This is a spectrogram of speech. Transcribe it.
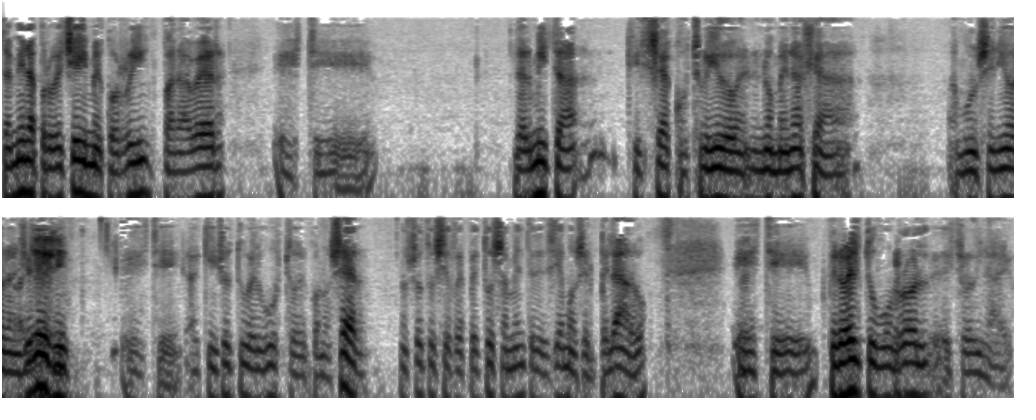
también aproveché y me corrí para ver este, la ermita que se ha construido en, homenaje a, a Monseñor Angelelli, este, a quien yo tuve el gusto de conocer. Nosotros irrespetuosamente le decíamos el pelado, este, pero él tuvo un rol extraordinario.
